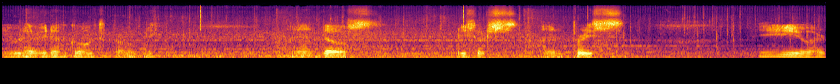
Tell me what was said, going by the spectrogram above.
you would have enough gold probably. And those research and priests. You are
